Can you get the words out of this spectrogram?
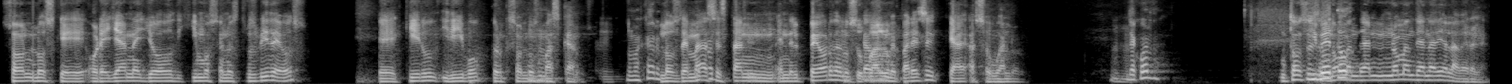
son los que Orellana y yo dijimos en nuestros videos. Eh, Kittle y Divo creo que son los más caros. No más caro. Los demás De están en el peor de En los casos, valor. me parece, que a, a su valor. De acuerdo. Entonces, Beto- no, mandé a, no mandé a nadie a la verga,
